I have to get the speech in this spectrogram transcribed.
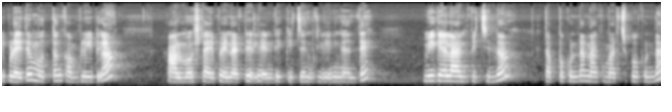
ఇప్పుడైతే మొత్తం కంప్లీట్గా ఆల్మోస్ట్ అయిపోయినట్టే లేండి కిచెన్ క్లీనింగ్ అంటే. మీకు ఎలా అనిపించిందో తప్పకుండా నాకు మర్చిపోకుండా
